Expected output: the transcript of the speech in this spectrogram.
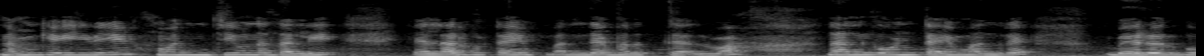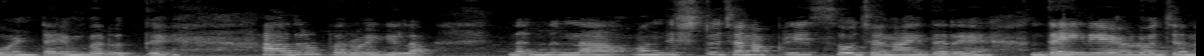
ನಮಗೆ ಇಡೀ ಒಂದು ಜೀವನದಲ್ಲಿ ಎಲ್ಲರಿಗೂ ಟೈಮ್ ಬಂದೇ ಬರುತ್ತೆ ಅಲ್ವಾ? ನನಗೂ ಒಂದು ಟೈಮ್ ಅಂದರೆ ಬೇರೆಯವ್ರಿಗೂ ಒಂದು ಟೈಮ್ ಬರುತ್ತೆ. ಆದರೂ ಪರವಾಗಿಲ್ಲ. ನನ್ನನ್ನು ಒಂದಿಷ್ಟು ಜನ ಪ್ರೀತಿಸೋ ಜನ ಇದ್ದಾರೆ ಧೈರ್ಯ ಹೇಳೋ ಜನ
